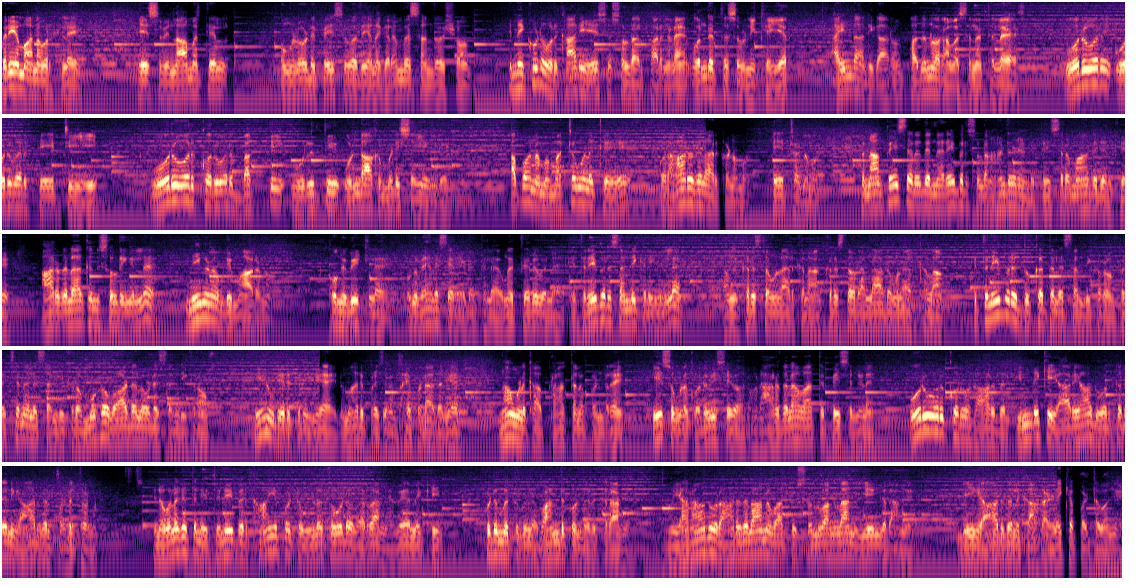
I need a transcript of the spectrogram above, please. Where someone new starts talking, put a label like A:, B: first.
A: பிரியமானவர்களே இயேசுவின் நாமத்தில் உங்களோடு பேசுவது எனக்கு ரொம்ப சந்தோஷம். இன்னைக்கு கூட ஒரு காரியம் இயேசு சொல்கிறார் பாருங்களேன். ஒன்று தெசலோனிக்கேயர் ஐந்தாம் அதிகாரம் பதினோராம் வசனத்தில் ஒருவரை ஒருவர் தேற்றி ஒருவருக்கொருவர் பக்தி உறுதி உண்டாகும்படி செய்யுங்கள். அப்போ நம்ம மற்றவங்களுக்கு ஒரு ஆறுதலாக இருக்கணுமா? தேற்றணுமா இப்போ நான் பேசுறது நிறைய பேர் சொல்கிறேன் ஆண்டு ரெண்டு பேசுகிற மாதிரி இருக்குது ஆறுதலா இருக்குன்னு நீங்களும் அப்படி மாறணும். உங்கள் வீட்டில் உங்கள் வேலை செய்கிற இடத்துல உங்கள் தெருவில் எத்தனை பேர் சந்திக்கிறீங்கல்ல அவங்க கிறிஸ்தவங்களாக இருக்கலாம் கிறிஸ்தவர் அல்லாதவங்களா இருக்கலாம் எத்தனை பேர் துக்கத்தில் சந்திக்கிறோம் பிரச்சனையில் சந்திக்கிறோம் முக வாடலோட சந்திக்கிறோம். ஏன் இப்படி இருக்கிறீங்க? இந்த மாதிரி பிரச்சனை பயப்படாதங்க. நான் உங்களுக்கு பிரார்த்தனை பண்ணுறேன் ஏசு உங்களுக்கு உதவி செய்வார். ஒரு ஆறுதலாக வார்த்தை பேசுங்களேன். ஒருவருக்கு ஒரு ஒரு ஆறுதல். இன்றைக்கு யாரையாவது ஒருத்தரை நீங்கள் ஆறுதல் படுத்தணும். இந்த உலகத்துல எத்தனை பேர் காயப்பட்ட உள்ளத்தோடு வர்றாங்க வேலைக்கு குடும்பத்துக்குள்ளே வாழ்ந்து கொண்டு இருக்கிறாங்க யாராவது ஒரு ஆறுதலான வார்த்தை சொல்லுவாங்களான்னு ஏங்குறாங்க. நீங்கள் ஆறுதலுக்காக அழைக்கப்பட்டவங்க.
